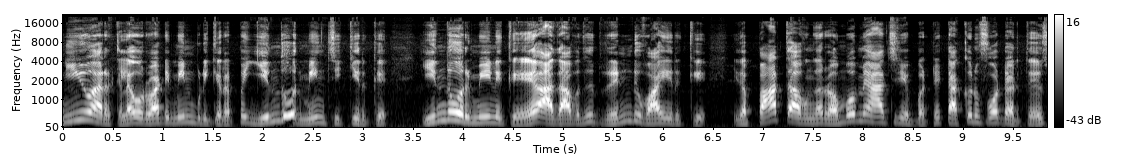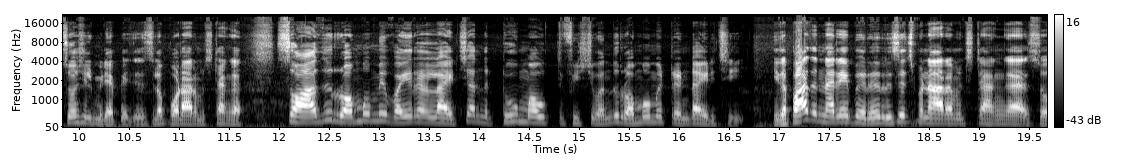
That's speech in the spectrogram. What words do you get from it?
நியூயார்க்கில் ஒரு வாட்டி மீன் பிடிக்கிறப்ப எந்த ஒரு மீன் சிக்கியிருக்கு? இந்த ஒரு மீனுக்கு அதாவது ரெண்டு வாய் இருக்குது இதை பார்த்து அவங்க ரொம்பவுமே ஆச்சரியப்பட்டு டக்குன்னு ஃபோட்டோ எடுத்து சோஷியல் மீடியா பேஜஸில் போட ஆரம்பிச்சிட்டாங்க. ஸோ அது ரொம்பவுமே வைரல் ஆகிடுச்சு அந்த டூ மவுத் ஃபிஷ் வந்து ரொம்பவுமே ட்ரெண்ட் ஆகிடுச்சு இதை பார்த்து நிறைய பேர் ரிசர்ச் பண்ண ஆரம்பிச்சிட்டாங்க. ஸோ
